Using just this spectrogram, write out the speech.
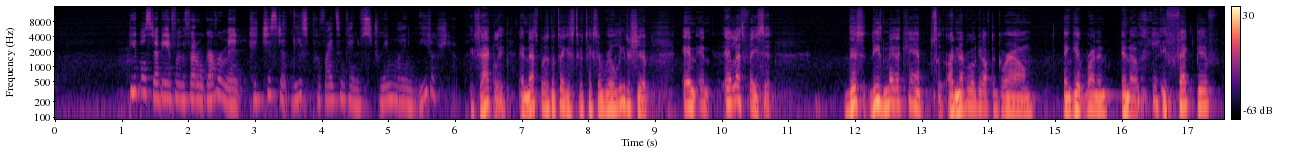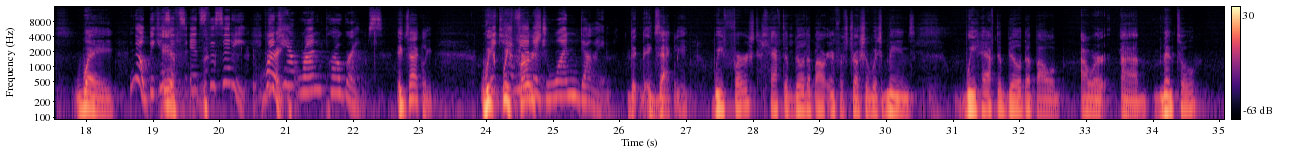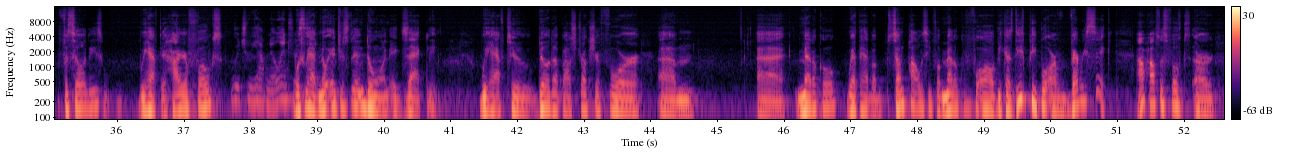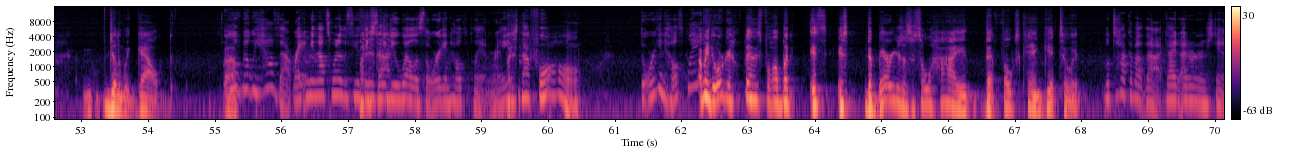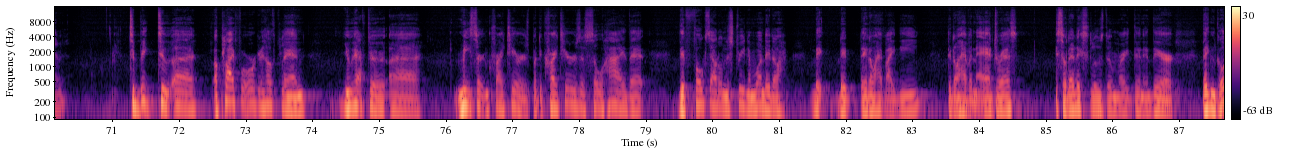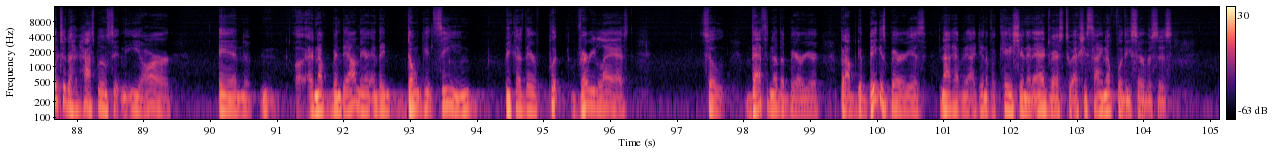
People stepping in from the federal government could just at least provide some kind of streamlined leadership. Exactly. And that's what it's going to take. It's going to take some real leadership. And, and, and let's face it, this, these mega camps are never going to get off the ground and get running in an Right. effective way. No, because If- it's it's the city. Right. They can't run programs. Exactly. We, they can't first manage one dime. Th- exactly. We first have to build up our infrastructure, which means we have to build up our our uh, mental facilities. We have to hire folks, Which we have no interest which we have in. no interest in doing. Exactly. We have to build up our structure for um, uh, medical. We have to have a, some policy for medical for all because these people are very sick. Our houseless folks are dealing with gout, well, but we have that, right? I mean, that's one of the few things it's we do well is the Oregon Health Plan, right? but it's not for all. The Oregon Health Plan? I mean, the Oregon Health Plan is for all, but it's it's the barriers are so high that folks can't get to it. we'll talk about that. I, I don't understand. To be to uh, apply for Oregon Health Plan, you have to uh, meet certain criteria, but the criteria are so high that the folks out on the street, number one, they don't they, they, they don't have ID, they don't have an address, so that excludes them right then and there. They can go to the hospital and sit in the ER, and uh, and I've been down there, and they don't get seen because they're put very last. So that's another barrier. But uh, the biggest barrier is not having an identification and address to actually sign up for these services,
